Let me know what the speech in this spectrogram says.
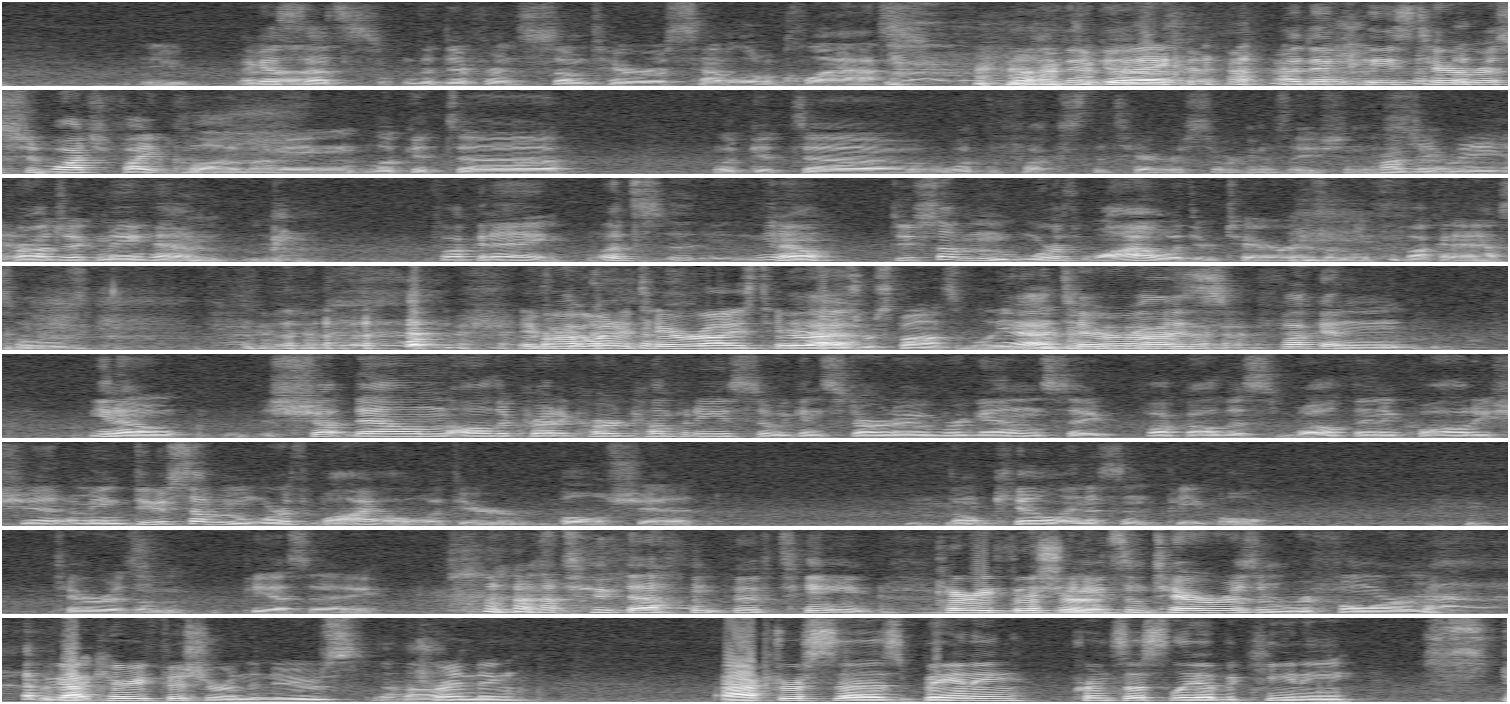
You, I guess uh, that's the difference. Some terrorists have a little class. I think, uh. I think these terrorists should watch Fight Club. I mean, look at uh, look at uh, what the fuck's the terrorist organization? they Project started? Mayhem. Project Mayhem. Yeah. Fucking a. Let's uh, you know do something worthwhile with your terrorism, you fucking assholes. if you're going to terrorize, terrorize Yeah. responsibly. Yeah, terrorize fucking, you know, shut down all the credit card companies so we can start over again and say fuck all this wealth inequality shit. I mean, do something worthwhile with your bullshit. Don't kill innocent people. Terrorism, PSA. 2015. Carrie Fisher. We need some terrorism reform. we got Carrie Fisher in the news, Uh-huh. trending. Actress says banning Princess Leia bikini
